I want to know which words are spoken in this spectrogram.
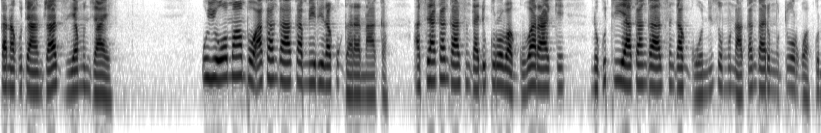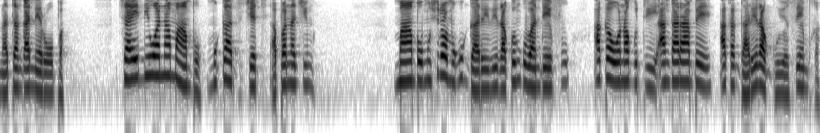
kana kuti hanzvadzi yamunjai uyuwo mambo akanga akamirira kugara nhaka asi akanga asingadi kurova guva rake nokuti iye akanga asingagoni somunhu akanga ari mutorwa kuna tanga neropa. Chaidiwa namambo mukadzi chete hapana chimwe mambo mushure mokugaririra kwenguva ndefu akaona kuti angarambe akagarira guyo sembwa.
